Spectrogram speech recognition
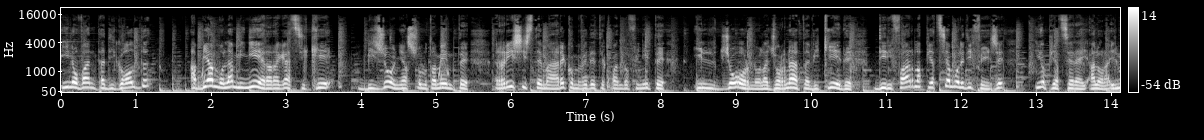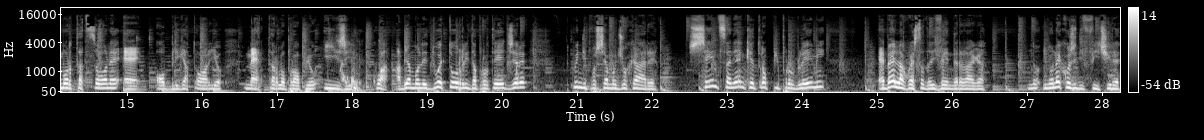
i 90 di gold. Abbiamo la miniera, ragazzi, che bisogna assolutamente risistemare. Come vedete, quando finite il giorno, la giornata vi chiede di rifarla, piazziamo le difese. Io piazzerei. Allora, il mortazzone è obbligatorio metterlo proprio easy. Qua abbiamo le due torri da proteggere, quindi possiamo giocare senza neanche troppi problemi. È bella questa da difendere, raga. No, non è così difficile.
